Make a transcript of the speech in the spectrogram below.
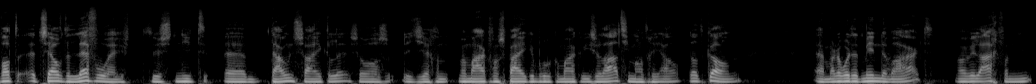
Wat hetzelfde level heeft. Dus niet um, downcyclen, zoals dat je zegt van we maken van spijkerbroeken maken we isolatiemateriaal. Dat kan. Uh, maar dan wordt het minder waard. Maar we willen eigenlijk van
